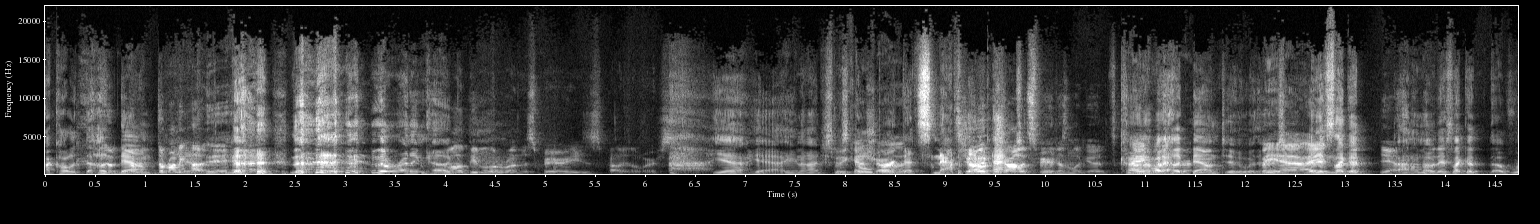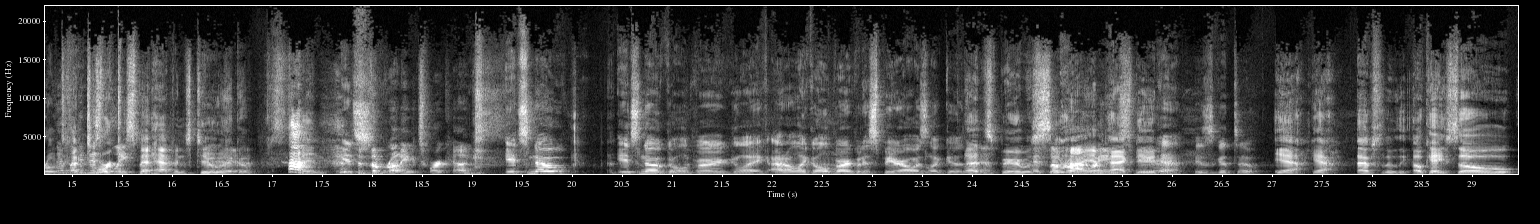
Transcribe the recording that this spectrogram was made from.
I call it the hug The, down. the, the running hug. The, the, the running hug. All the people that run the spear, he's probably the worst. Yeah, yeah. You know, I just we miss Goldberg Charlotte? that snap. Charlotte, impact. Charlotte Spear doesn't look good. It's kind I mean, of a hug down too with But hers. yeah, I and it's like a Yeah. I don't know. There's like a a, rota- like a a torque that happens too, like Yeah. a spin. it's the running twerk hug. it's no it's no Goldberg. Like I don't like Goldberg, but his spear always looked good. That spear was It's some high Reigns impact, spear. dude. yeah, his is good too. Yeah, yeah, absolutely. Okay, so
